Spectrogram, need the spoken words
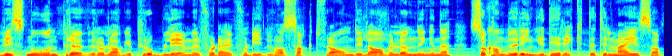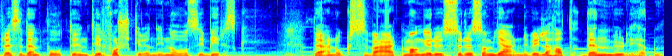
Hvis noen prøver å lage problemer for deg fordi du har sagt fra om de lave lønningene, så kan du ringe direkte til meg, sa president Putin til forskeren i Novosibirsk. Det er nok svært mange russere som gjerne ville hatt den muligheten.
